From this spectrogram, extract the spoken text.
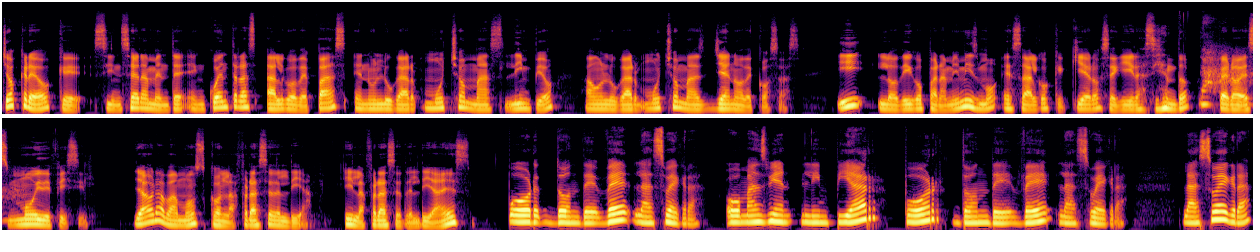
Yo creo que, sinceramente, encuentras algo de paz en un lugar mucho más limpio, a un lugar mucho más lleno de cosas. Y lo digo para mí mismo, es algo que quiero seguir haciendo, pero es muy difícil. Y ahora vamos con la frase del día. Y la frase del día es... Por donde ve la suegra, o más bien limpiar por donde ve la suegra. La suegra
